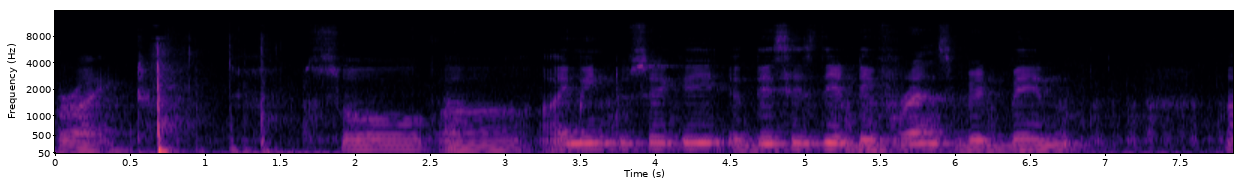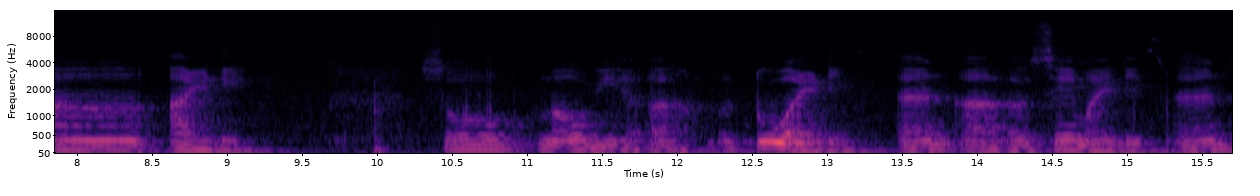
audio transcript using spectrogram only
right. So uh, I mean to say this is the difference between uh, ID so now we have uh, two IDs and uh, uh, same IDs and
